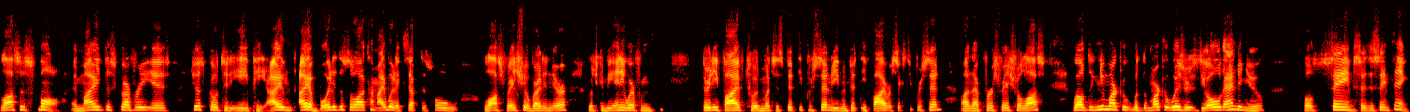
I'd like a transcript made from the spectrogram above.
losses small. And my discovery is just go to the EP. I I avoided this a lot of time. I would accept this whole loss ratio right in there, which can be anywhere from 35 to as much as 50% or even 55 or 60% on that first ratio loss. Well, the new market with the market wizards, the old and the new, both same, said the same thing.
